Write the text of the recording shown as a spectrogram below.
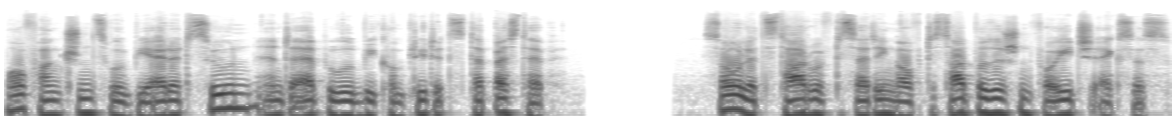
More functions will be added soon and the app will be completed step by step. So let's start with the setting of the start position for each axis.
